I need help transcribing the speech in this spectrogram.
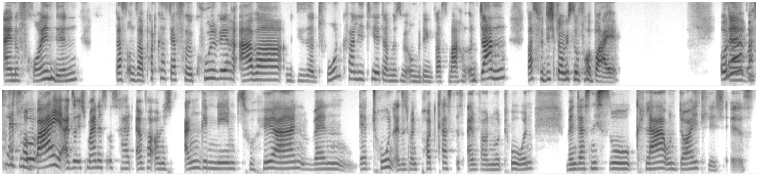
eine Freundin, dass unser Podcast ja voll cool wäre, aber mit dieser Tonqualität, da müssen wir unbedingt was machen. Und dann war es für dich, glaube ich, so vorbei. Oder? Äh, was heißt so vorbei? Also ich meine, es ist halt einfach auch nicht angenehm zu hören, wenn der Ton, also ich meine, Podcast ist einfach nur Ton, wenn das nicht so klar und deutlich ist.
